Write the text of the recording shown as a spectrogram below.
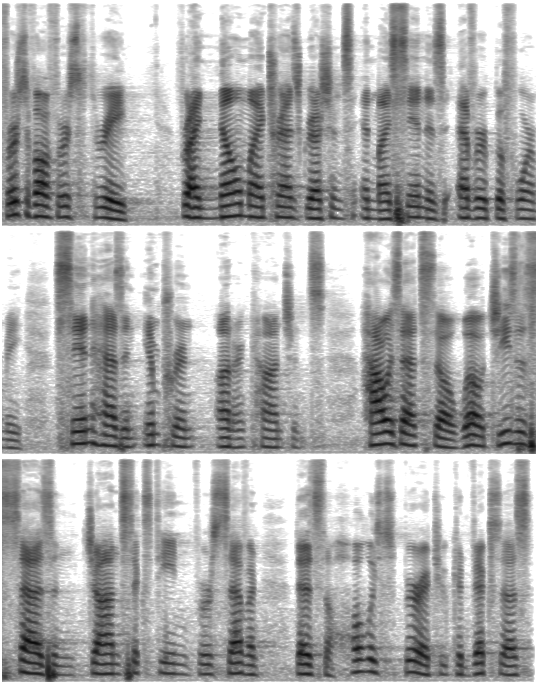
First of all, verse 3 for I know my transgressions, and my sin is ever before me. Sin has an imprint on our conscience. How is that so? Well, Jesus says in John 16, verse 7, that it's the Holy Spirit who convicts us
